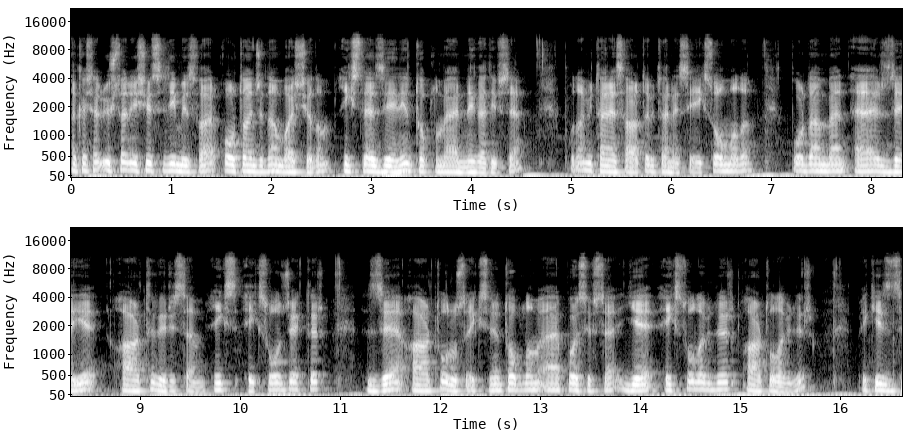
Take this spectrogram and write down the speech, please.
Arkadaşlar 3 tane eşitsizliğimiz var. Ortancıdan başlayalım. X ile Z'nin toplamı eğer negatifse buradan bir tanesi artı bir tanesi eksi olmalı. Buradan ben eğer Z'ye artı verirsem X eksi olacaktır. Z artı olursa eksinin toplamı eğer pozitifse Y eksi olabilir artı olabilir. Peki Z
